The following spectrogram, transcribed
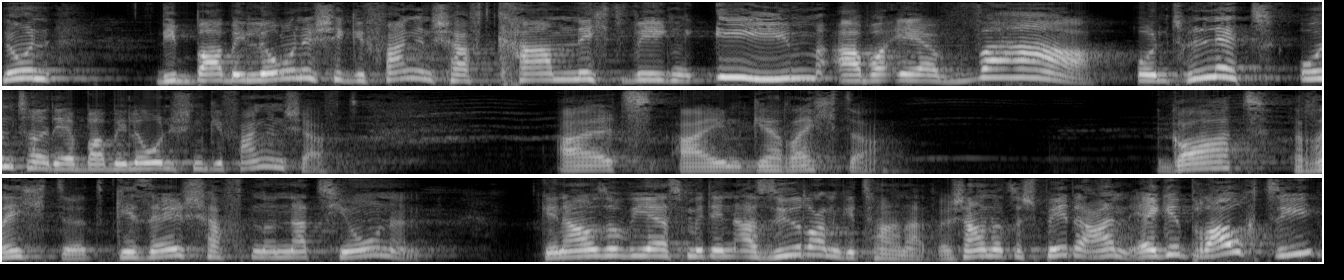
Nun, die babylonische Gefangenschaft kam nicht wegen ihm, aber er war und litt unter der babylonischen Gefangenschaft als ein Gerechter. Gott richtet Gesellschaften und Nationen. Genauso wie er es mit den Assyrern getan hat. Wir schauen uns das später an. Er gebraucht sie.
